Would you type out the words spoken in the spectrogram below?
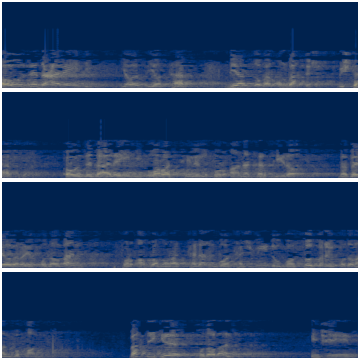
او زد علیه. یا زیادتر. بیاد بر اون وقتش. بیشتر. او زد علیه. ورتل القرآن ترتیلا. و بیا برای خداوند قرآن را مرتلا با تجوید و با صوت برای خداوند بخوان. وقتی که خداوند این چنین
